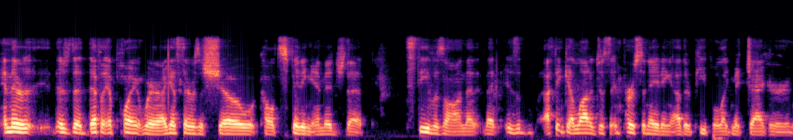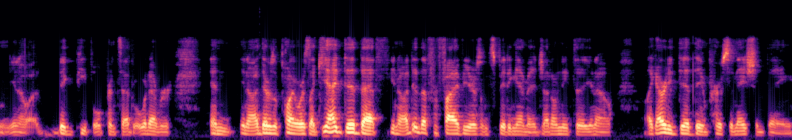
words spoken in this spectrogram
and there there's the, definitely a point where I guess there was a show called Spitting Image that Steve was on that that is I think a lot of just impersonating other people like Mick Jagger and you know big people Prince Edward whatever and you know there was a point where it's like yeah I did that you know I did that for five years on Spitting Image I don't need to you know like I already did the impersonation thing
